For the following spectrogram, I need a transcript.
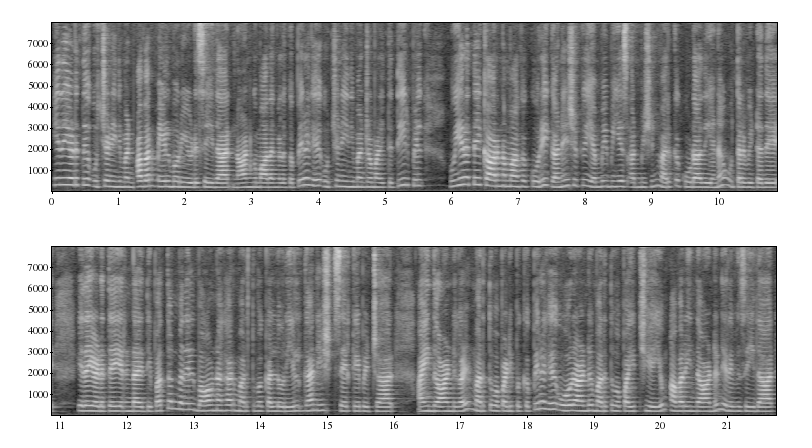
இதையடுத்து உச்சநீதிமன்றம் அவர் மேல்முறையீடு செய்தார். நான்கு மாதங்களுக்கு பிறகு உச்சநீதிமன்றம் அளித்த தீர்ப்பில் உயரத்தை காரணமாக கூறி கணேஷுக்கு எம்பிபிஎஸ் அட்மிஷன் மறுக்கக்கூடாது என உத்தரவிட்டது. இதையடுத்து இரண்டாயிரத்தி பத்தொன்பதில் பாவ்நகர் மருத்துவக் கல்லூரியில் கணேஷ் சேர்க்கை பெற்றார். ஐந்து ஆண்டுகள் மருத்துவ படிப்புக்கு பிறகு ஓராண்டு மருத்துவ பயிற்சியையும் அவர் இந்த ஆண்டு நிறைவு செய்தார்.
